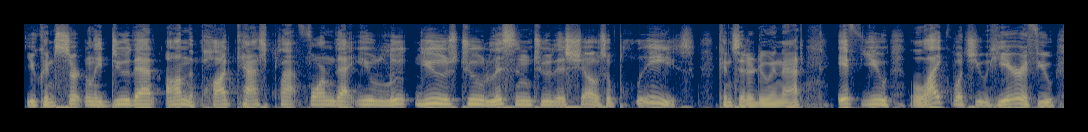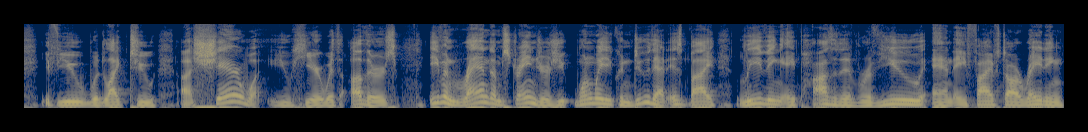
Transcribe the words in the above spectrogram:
you can certainly do that on the podcast platform that you lo- use to listen to this show. So please consider doing that. If you like what you hear, if you if you would like to uh, share what you hear with others, even random strangers, you, one way you can do that is by leaving a positive review and a five star rating,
